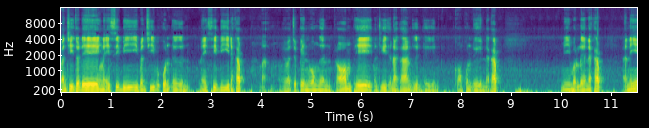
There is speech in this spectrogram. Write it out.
บัญชีตนเองใน SCB บัญชีบุคคลอื่นใน SCB นะครับไม่ว่าจะเป็นวงเงินพร้อมเพย์บัญชีธนาคารอื่น ๆ ของคนอื่นนะครับ มีหมดเลยนะครับ อันนี้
